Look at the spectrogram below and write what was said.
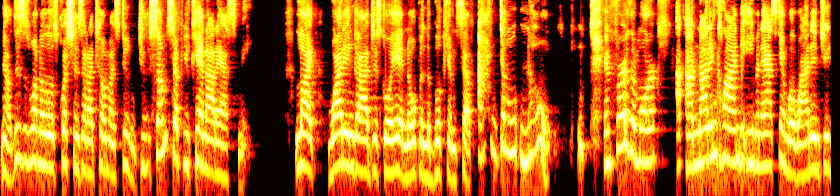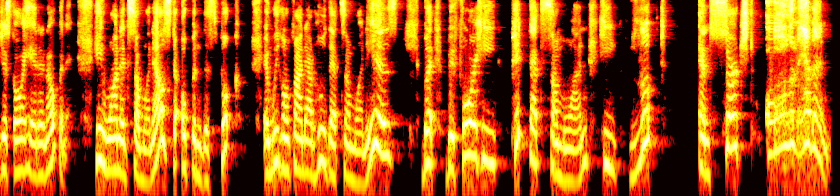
now this is one of those questions that i tell my students. You, some stuff you cannot ask me. Like why didn't god just go ahead and open the book himself? I don't know. And furthermore I, i'm not inclined to even ask him well why didn't you just go ahead and open it? He wanted someone else to open this book and we're going to find out who that someone is. But before he picked that someone he looked and searched all of heaven,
